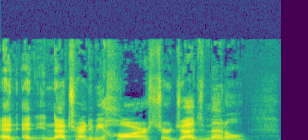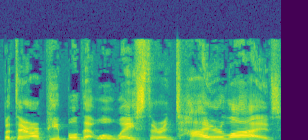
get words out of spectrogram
and, and not trying to be harsh or judgmental. But there are people that will waste their entire lives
